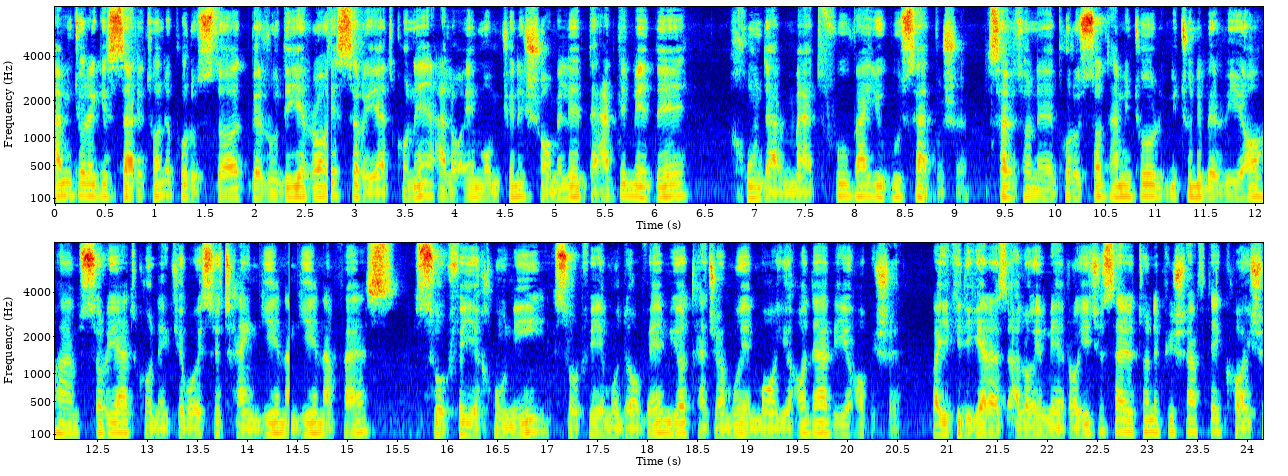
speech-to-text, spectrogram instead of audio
همینطور اگه سرطان پروستات به روده راه سرایت کنه علائم ممکنه شامل درد معده خون در مدفوع و یوگوست باشه سرطان پروستات همینطور می‌تونه به ریا هم سرایت کنه که باعث تنگی نفس سرفه خونی، سرفه مداوم یا تجمع مایه ها در ریه ها بشه و یکی دیگر از علائم رایج سرطان پیشرفته کاهش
